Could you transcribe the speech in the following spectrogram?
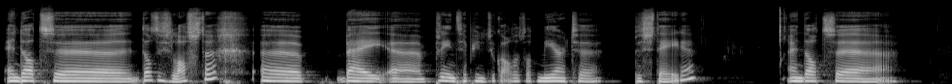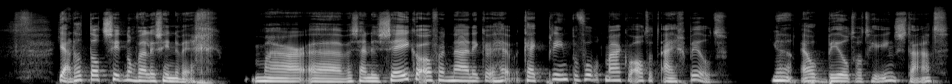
En dat, eh, dat is lastig. Eh, bij eh, print heb je natuurlijk altijd wat meer te besteden. En dat, ja, dat, dat zit nog wel eens in de weg. Maar we zijn er zeker over aan het nadenken. Kijk, print bijvoorbeeld maken we altijd eigen beeld. Ja, Elk beeld wat hierin staat,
